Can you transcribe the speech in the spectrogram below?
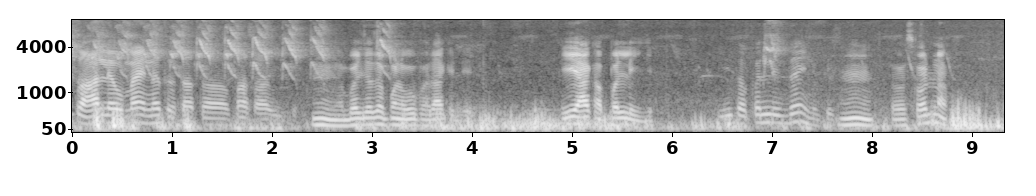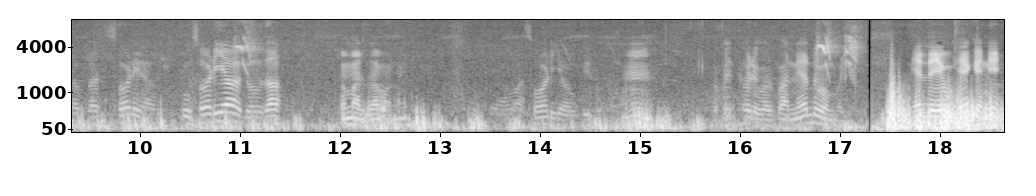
તો હાલ એવું માય નતું તા તો પાછો આવી ગયો. હમ બોલજો તો પણ ઉપર રાખી દે. એ આખા પલ્લી ગયા. એ તો પલ્લી જ જાય ને પછી. હમ તો છોડ નાખો. તો બસ છોડી નાખ. તું છોડી આવે કે હું જાઉં? તમારે જવાનું આમાં છોડી આવું બીજું હમ. તો પછી થોડી વાર પાર નેદવા મળ્યું. નેદે એવું છે કે નહીં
